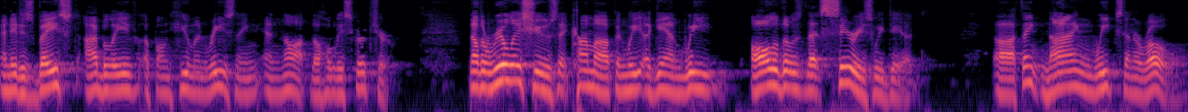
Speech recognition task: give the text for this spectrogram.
And it is based, I believe, upon human reasoning and not the Holy Scripture. Now, the real issues that come up, and we, again, we, all of those, that series we did, uh, I think nine weeks in a row,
